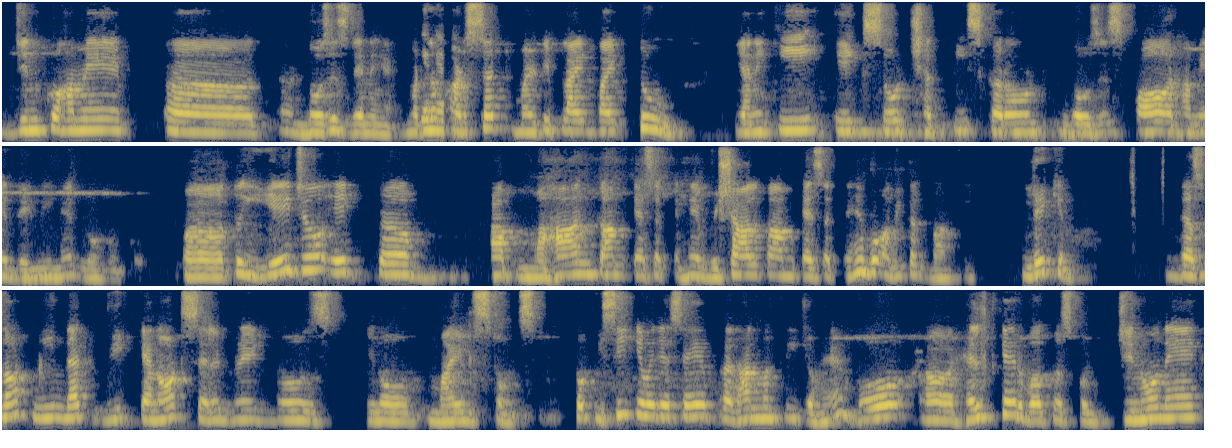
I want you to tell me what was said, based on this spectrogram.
जिनको हमें डोजेस देने हैं। मतलब अड़सठ मल्टीप्लाइड बाय टू यानी कि 136 करोड़ डोजेस और हमें देनी है लोगों को। तो ये जो एक आप महान काम कह सकते हैं विशाल काम कह सकते हैं वो अभी तक बाकी लेकिन does not mean that we cannot celebrate those you know mile तो इसी की वजह से प्रधानमंत्री जो है वो हेल्थ केयर वर्कर्स को जिन्होंने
